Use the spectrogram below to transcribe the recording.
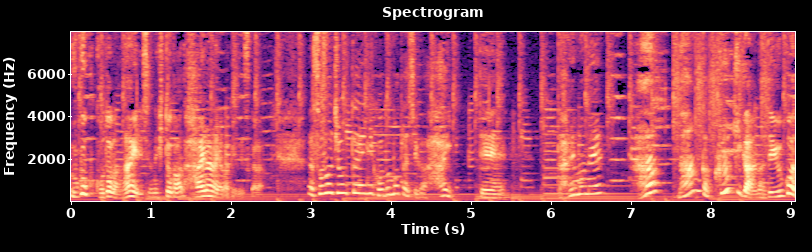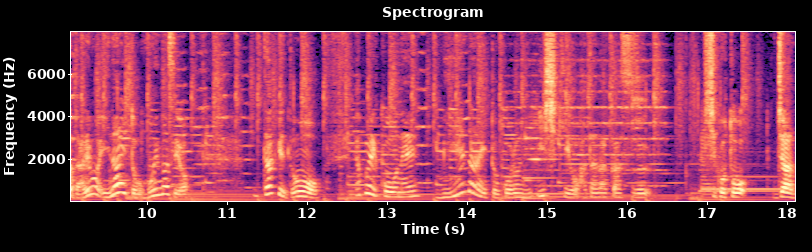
動くことがないですよね。人が入らないわけですから。からその状態に子どもたちが入って誰もねあなんか空気がなんていう子は誰もいないと思いますよ。だけどやっぱりこうね見えないところに意識を働かす仕事じゃ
